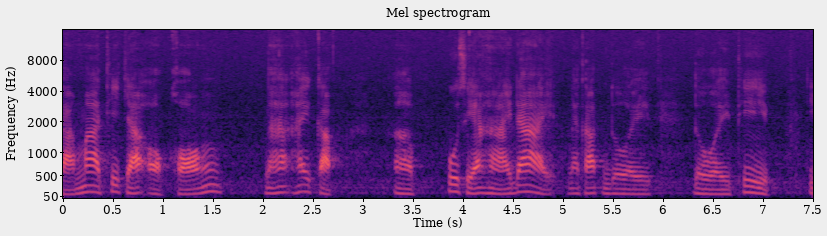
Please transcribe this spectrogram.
สามารถที่จะออกของนะฮะให้กับผู้เสียหายได้นะครับ โดย โดยที่ จ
